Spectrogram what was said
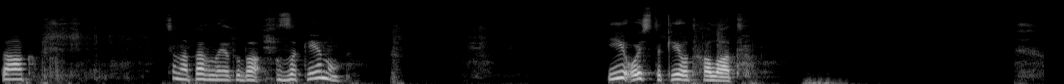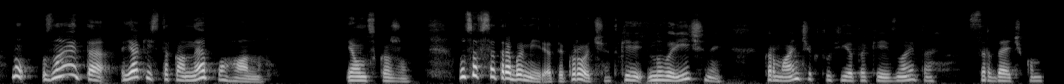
Так. Це, напевно, я туди закину. І ось такий от халат. Ну, знаєте, якість така непогана, я вам скажу. Ну, це все треба міряти. Коротше, такий новорічний карманчик тут є такий, знаєте, з сердечком.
